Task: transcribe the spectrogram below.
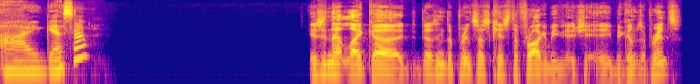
I guess so. Isn't that like, uh, doesn't the princess kiss the frog and, be, and he becomes a prince?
